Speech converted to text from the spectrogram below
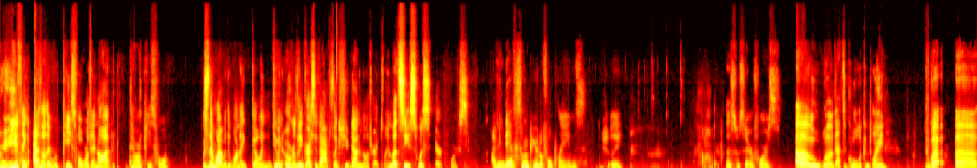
You think, I thought they were peaceful, were they not? They were peaceful. So then why would they want to go and do an overly aggressive act like shoot down a military plane? Let's see, Swiss Air Force. I mean, they have some beautiful planes, actually. Oh, this was Air Force. Oh, whoa, that's a cool looking plane. We've got uh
